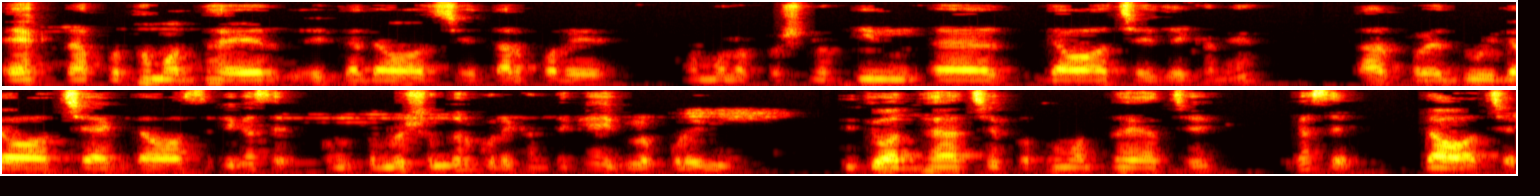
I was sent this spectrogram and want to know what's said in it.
একটা প্রথম অধ্যায়ের এটা দেওয়া আছে, তারপরে মনে প্রশ্ন তিন দেওয়া আছে যেখানে, তারপরে দুই দেওয়া আছে, এক দেওয়া আছে, ঠিক আছে? তোম- তোমরা সুন্দর করে এখান থেকে এগুলো পড়ে নিও। তৃতীয় অধ্যায় আছে, প্রথম অধ্যায় আছে, ঠিক আছে? দেওয়া আছে।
